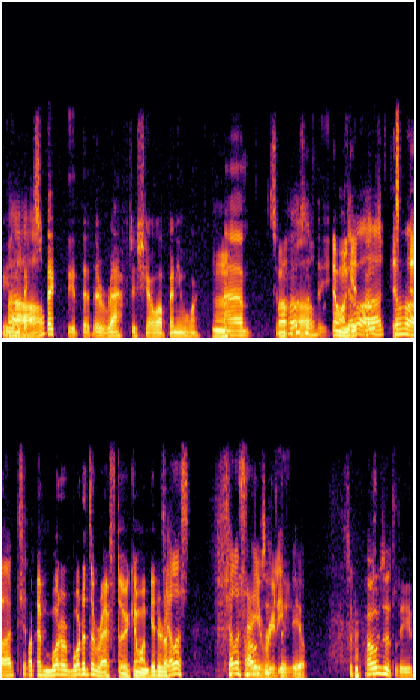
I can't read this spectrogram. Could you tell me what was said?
We don't Oh. expect the, the the RAAF to show up anymore. Mm. Um, supposedly, Come on, Go get on, come on. What, what, did- what did the ref do? Come on, get it. tell us, tell us how you really feel. supposedly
